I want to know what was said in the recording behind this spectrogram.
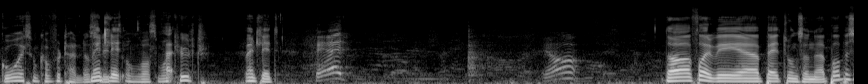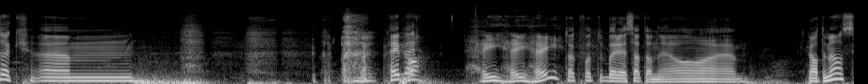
går, som kan fortelle oss litt litt. om hva som var kult. Vent litt. Per? Ja? Da får vi eh, Per Tronsønne på besøk. Um, hei, Per. Ja. Hei, hei, hei. Takk for at du bare setter deg ned og uh, prater med oss.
